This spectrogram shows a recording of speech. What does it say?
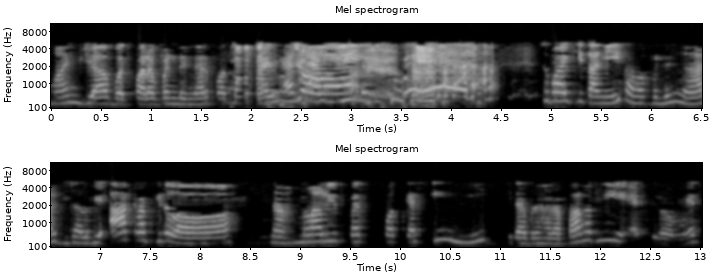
manja buat para pendengar podcast. Supaya kita nih sama pendengar bisa lebih akrab gitu loh. Nah, melalui podcast ini, kita berharap banget nih Environment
